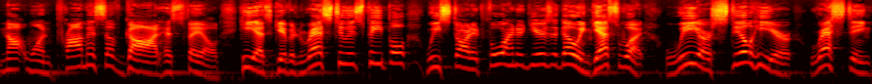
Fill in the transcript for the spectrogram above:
Not one promise of God has failed. He has given rest to his people. We started 400 years ago, and guess what? We are still here resting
